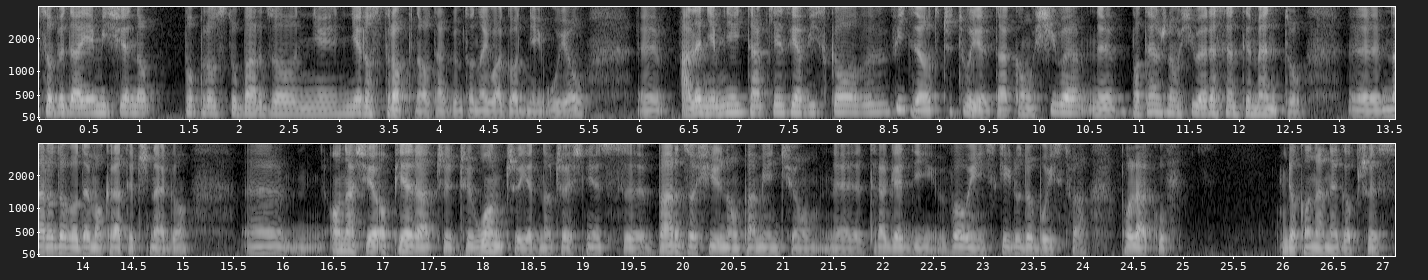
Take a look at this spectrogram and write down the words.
co wydaje mi się no, po prostu bardzo nie, nieroztropne, tak bym to najłagodniej ujął. E, ale niemniej takie zjawisko e, widzę, odczytuję taką siłę, e, potężną siłę resentymentu narodowo-demokratycznego. Ona się opiera czy, czy łączy jednocześnie z bardzo silną pamięcią tragedii wołyńskiej, ludobójstwa Polaków dokonanego przez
